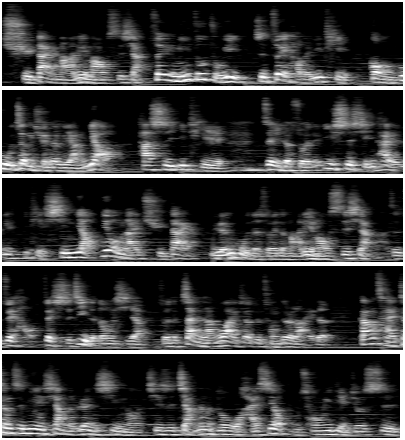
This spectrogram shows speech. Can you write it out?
取代马列毛思想。所以民族主义是最好的一体巩固政权的良药。它是一帖这个所谓的意识形态的一一帖新药，用来取代远古的所谓的马列毛思想啊，这是最好最实际的东西啊。所谓的战狼外交就从这儿来的。刚才政治面向的韧性哦，其实讲那么多，我还是要补充一点，就是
